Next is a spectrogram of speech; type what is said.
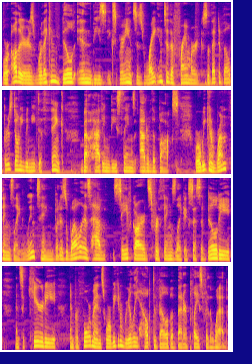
or others where they can build in these experiences right into the framework so that developers don't even need to think about having these things out of the box, where we can run things like linting, but as well as have safeguards for things like accessibility and security and performance where we can really help develop a better place for the web.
